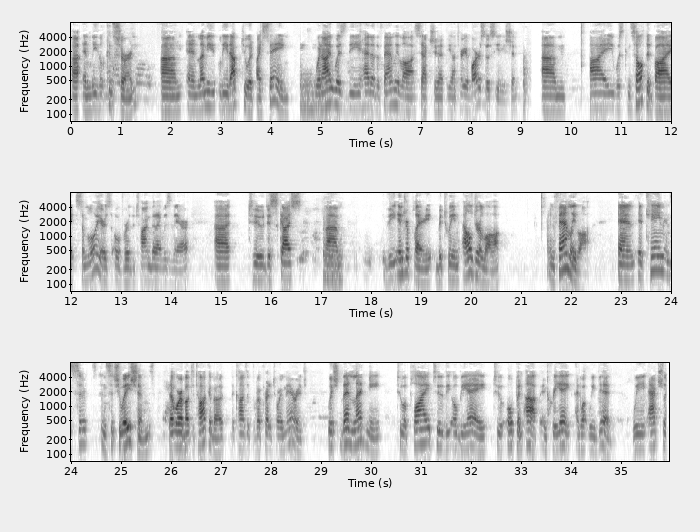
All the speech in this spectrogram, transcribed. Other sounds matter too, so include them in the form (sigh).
uh, and legal concern. Um, and let me lead up to it by saying, when I was the head of the family law section at the Ontario Bar Association, um, I was consulted by some lawyers over the time that I was there uh, to discuss um, the interplay between elder law and family law. And it came in, in situations that we're about to talk about, the concept of a predatory marriage, which then led me to apply to the OBA to open up and create and what we did. We actually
